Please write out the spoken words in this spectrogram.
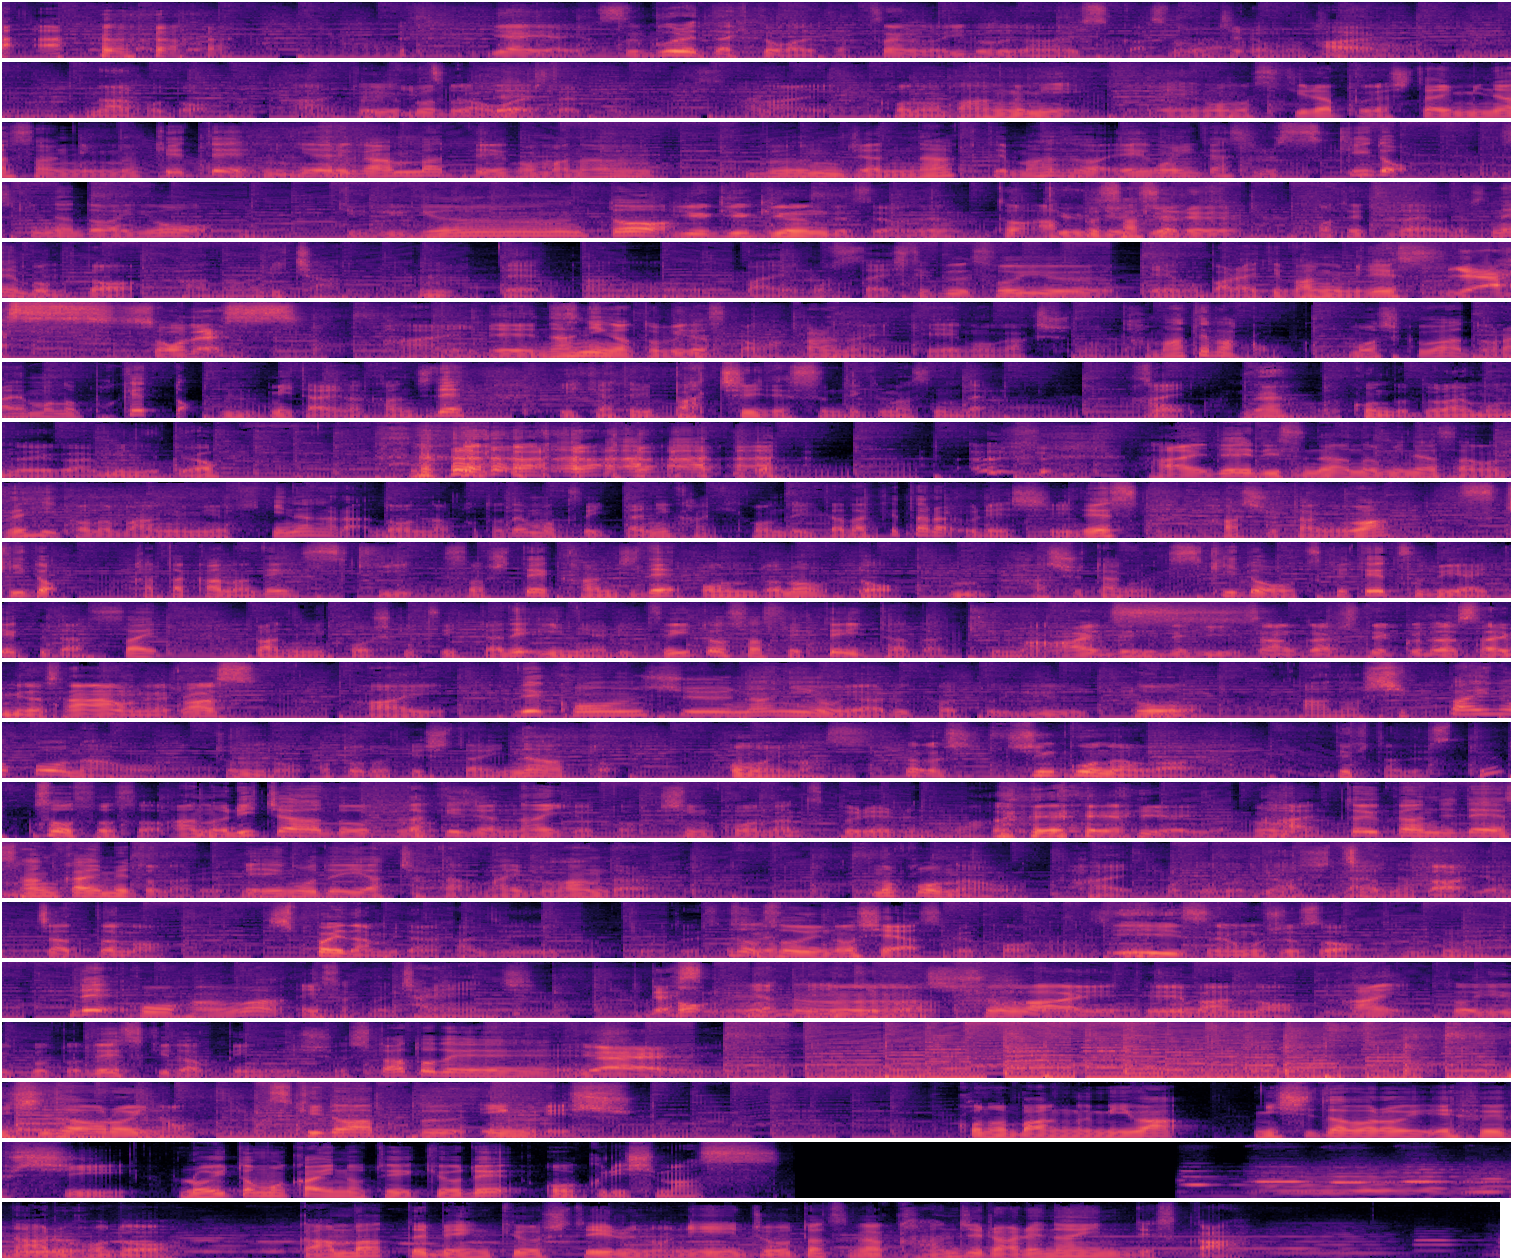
いやいやいや優れた人がたくさんいるのはいいことじゃないですかそれは。もちろんもちろん、はい。なるほど。はい、ということでぜひつかお会いしたいと思います。はい、この番組英語のスキルアップがしたい皆さんに向けて、いきなり頑張って英語を学ぶんじゃなくてまずは英語に対する好き度好きな度合いをギュギュギューンとギュギュギュンですよね。とアップさせるお手伝いをですね僕と、あのリチャードうんであのいっぱいお伝えしていくそういう英語バラエティ番組です、Yes! そうですはい、で何が飛び出すかわからない英語学習の玉手箱もしくはドラえもんのポケットうん。みたいな感じで行き当たりばっちりで進んできますので、はい、そうね。今度ドラえもんの映画見に行くよ はい。で、リスナーの皆さんはぜひこの番組を聞きながら、どんなことでもツイッターに書き込んでいただけたら嬉しいです。ハッシュタグは、好き度。カタカナで好き。そして漢字で温度の度。うんハッシュタグ、好き度をつけてつぶやいてください。番組公式ツイッターでいいねやリツイートさせていただきます。はいぜひぜひ参加してください皆さんお願いしますはい。で、今週何をやるかというと、うんあの、失敗のコーナーをちょっとお届けしたいなと思います。なんかし新コーナーができたんですって？そうそうそう。あの、リチャードだけじゃないよと、新コーナー作れるのは。いやいやいやいや、はい、という感じで3回目となる英語でやっちゃった「マイ・ブランダー」のコーナーを、はい、お届やっちゃっけしたいなと、たやっちゃったの。失敗談みたいな感じってことですよね。そうそういうのをシェアするコーナーです、ね、いいですね面白そう。うん。で後半は A 作君チャレンジですをやっていきましょう、ん。はい定番の。はい。ということでスキドアップイングリッシュスタートでイすエーイ西澤ロイのスキドアップイングリッシュ。この番組は西澤ロイ FFC ロイ友会の提供でお送りします。なるほど。頑張って勉強しているのに上達が感じられないんですか。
